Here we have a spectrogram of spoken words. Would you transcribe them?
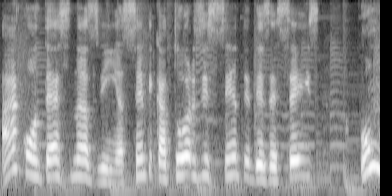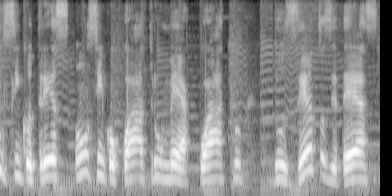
acontece nas linhas 114, 116, 153, 154, 164, 210,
